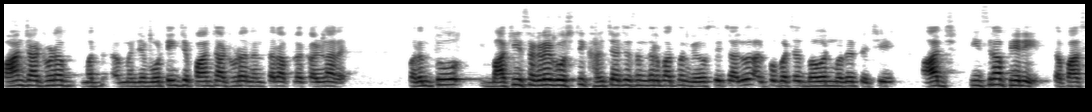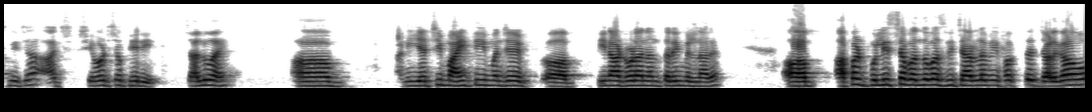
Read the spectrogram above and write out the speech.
पाच आठवडा मत म्हणजे वोटिंगचे पाच आठवड्यानंतर आपलं कळणार आहे. परंतु बाकी सगळ्या गोष्टी खर्चाच्या संदर्भात पण व्यवस्थित चालू आहे अल्पबचत भवनमध्ये त्याची आज तिसरा फेरी तपासणीच्या आज शेवटच्या फेरी चालू आहे. आणि याची माहिती म्हणजे तीन आठवड्यानंतरही मिळणार आहे. आपण पोलीसचा बंदोबस्त विचारलं मी फक्त जळगाव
